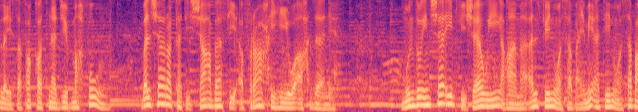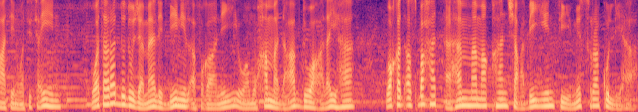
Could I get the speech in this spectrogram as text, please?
ليس فقط نجيب محفوظ بل شاركت الشعب في أفراحه وأحزانه. منذ إنشاء الفيشاوي عام 1797 وتردد جمال الدين الأفغاني ومحمد عبدو عليها وقد أصبحت أهم مقهى شعبي في مصر كلها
